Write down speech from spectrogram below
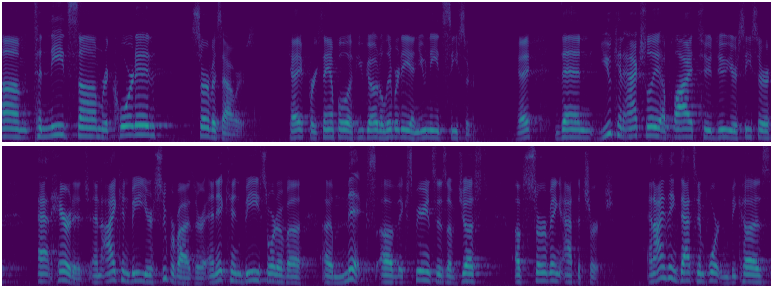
um, to need some recorded service hours Okay, for example, if you go to Liberty and you need CSER, okay, then you can actually apply to do your CSER at Heritage, and I can be your supervisor, and it can be sort of a, a mix of experiences of just of serving at the church. And I think that's important because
